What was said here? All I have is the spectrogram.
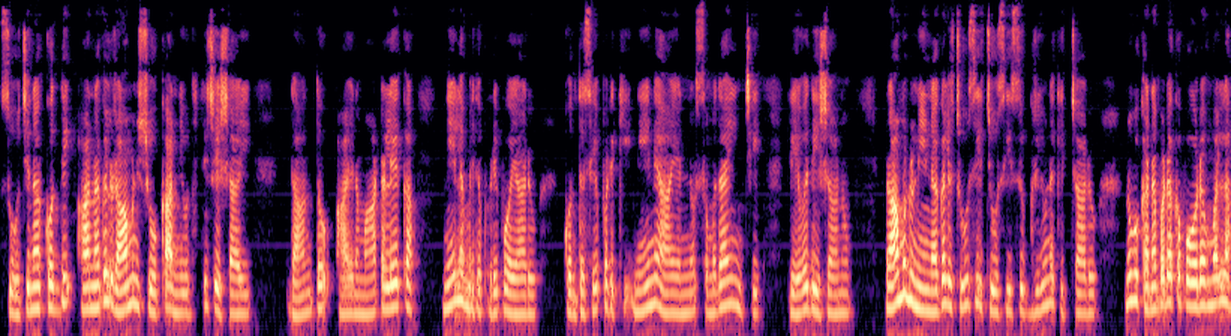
సూచన కొద్దీ ఆ నగలు రాముని శోకాన్ని వృత్తి చేశాయి. దాంతో ఆయన మాటలేక నీళ్ళ మీద పడిపోయాడు. కొంతసేపటికి నేనే ఆయన్ను సముదాయించి లేవదీశాను. రాముడు నీ నగలు చూసి చూసి సుగ్రీవునకిచ్చాడు. నువ్వు కనబడకపోవడం వల్ల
